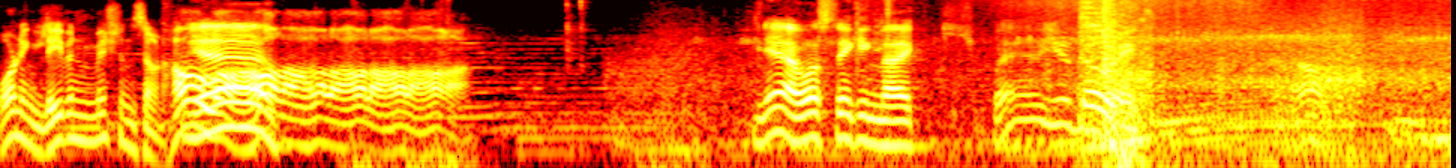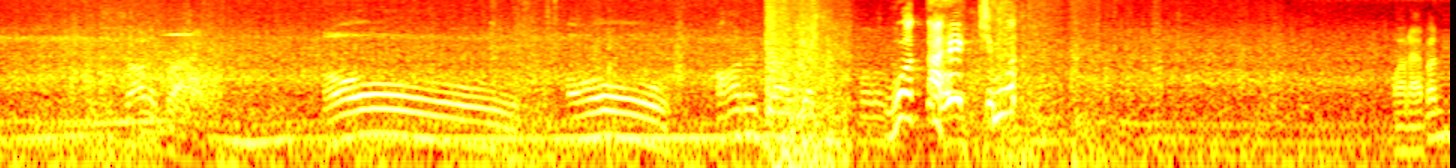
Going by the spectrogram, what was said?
Warning, leaving mission zone. Hold Yeah. on, hold on, hold on, hold on, hold on, hold on. Yeah, I was thinking like, where are you going? Oh. Auto drive. Oh. Oh. Auto drive doesn't follow. What the heck? What? What happened?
